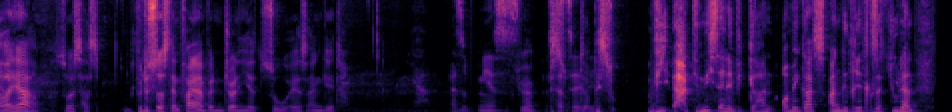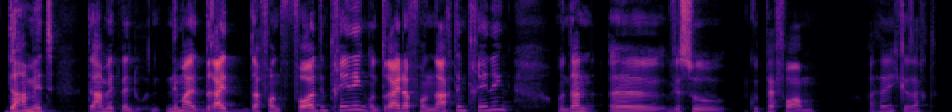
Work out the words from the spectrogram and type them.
Aber ja. so ist das. Würdest du das denn feiern, wenn Johnny jetzt so es angeht? Ja, also mir ist es Ja, bist, du, da tatsächlich. bist du, wie, er hat dir nicht seine veganen Omegas angedreht, hat gesagt, Julian, damit, damit, wenn du, nimm mal drei davon vor dem Training und drei davon nach dem Training und dann äh, wirst du gut performen. Hat er nicht gesagt?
